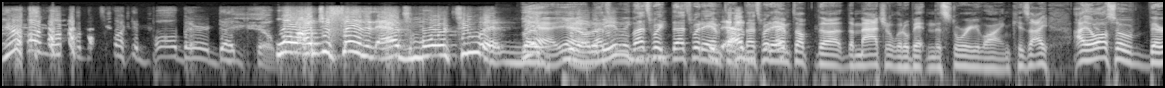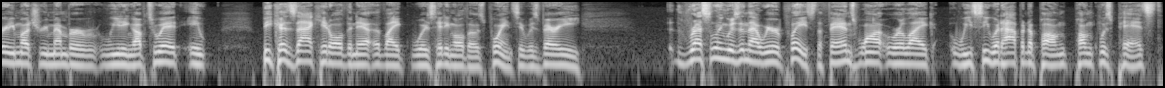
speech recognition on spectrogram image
you're hung up on this fucking Paul Bearer dead film well, I'm just saying it adds more to it. Like, yeah, yeah. You know what that's, I mean? well, that's what that's what It amped up. That's what amped up the the match a little bit in the storyline because I I also very much remember leading up to it. It because Zach hit all the na- like was hitting all those points. It was very wrestling was in that weird place. The fans want were like, we see what happened to Punk. Punk was pissed.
